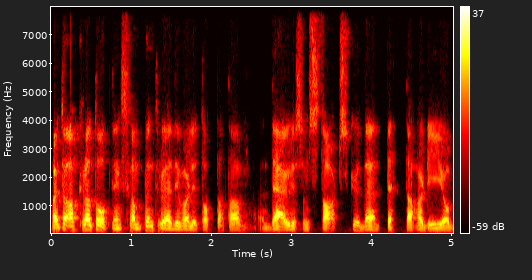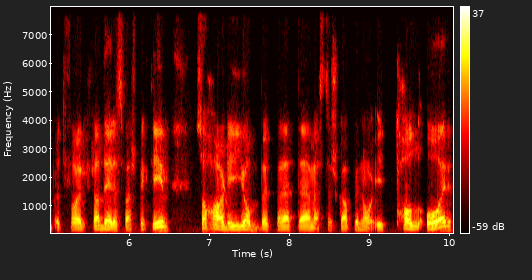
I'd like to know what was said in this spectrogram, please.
Du, akkurat åpningskampen tror jeg de var litt opptatt av. Det er jo liksom startskuddet. Dette har de jobbet for. Fra deres perspektiv så har de jobbet med dette mesterskapet nå i tolv år.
